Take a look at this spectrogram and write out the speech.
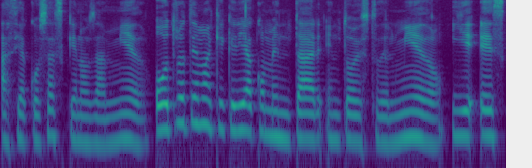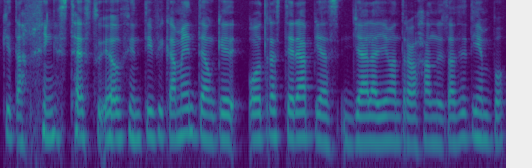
hacia cosas que nos dan miedo. Otro tema que quería comentar en todo esto del miedo, y es que también está estudiado científicamente, aunque otras terapias ya la llevan trabajando desde hace tiempo,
